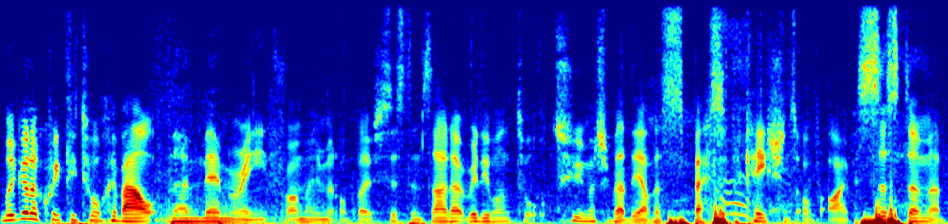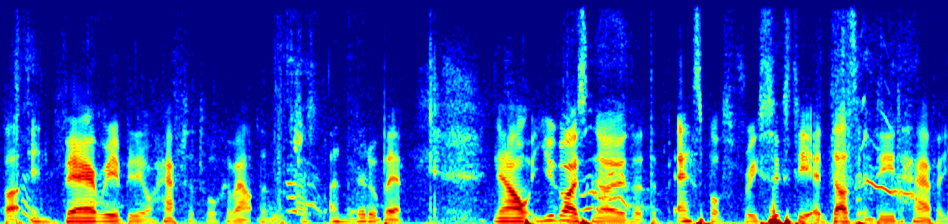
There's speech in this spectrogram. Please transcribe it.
we're going to quickly talk about the memory for a moment of both systems. I don't really want to talk too much about the other specifications of either system, but invariably I'll have to talk about them just a little bit. Now, you guys know that the Xbox 360, it does indeed have a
